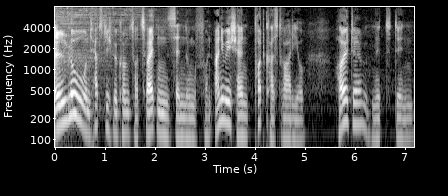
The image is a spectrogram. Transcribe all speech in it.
Hallo und herzlich willkommen zur zweiten Sendung von Animation Podcast Radio. Heute mit dem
